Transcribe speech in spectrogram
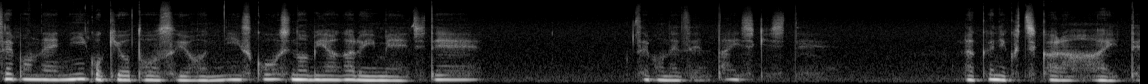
背骨に呼吸を通すように少し伸び上がるイメージで背骨全体意識して楽に口から吐いて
